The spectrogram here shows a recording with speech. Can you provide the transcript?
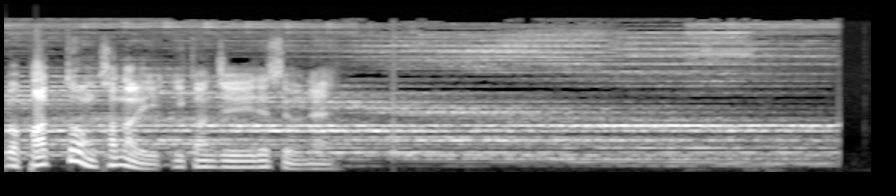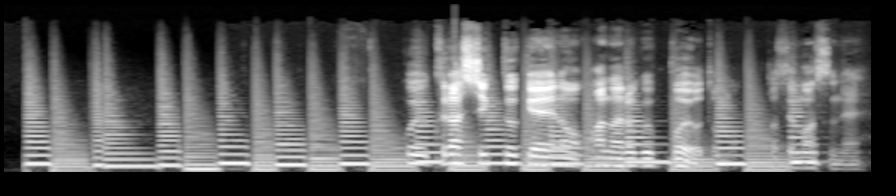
やっぱパッド音かなりいい感じですよね。こういうクラシック系のアナログっぽい音も出せますね。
